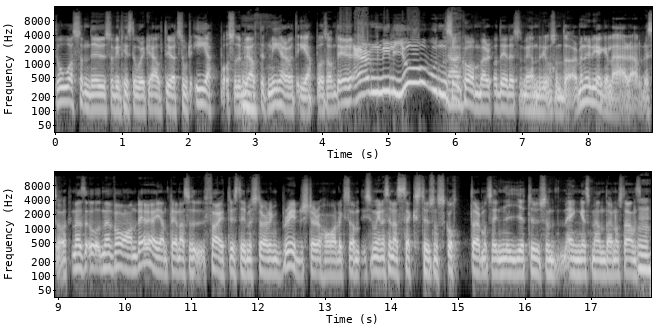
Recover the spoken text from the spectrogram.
då som nu så vill historiker alltid göra ett stort epos och det blir mm. alltid mer av ett epos om det är en miljon ja. Kommer och det är det som är en miljon som dör. Men i regel är det aldrig så. Men, men vanligare är egentligen alltså fighter i stil med Sterling Bridge där du har liksom, liksom å ena sidan 6 000 skottar mot sig 9 000 engelsmän där någonstans. Mm.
